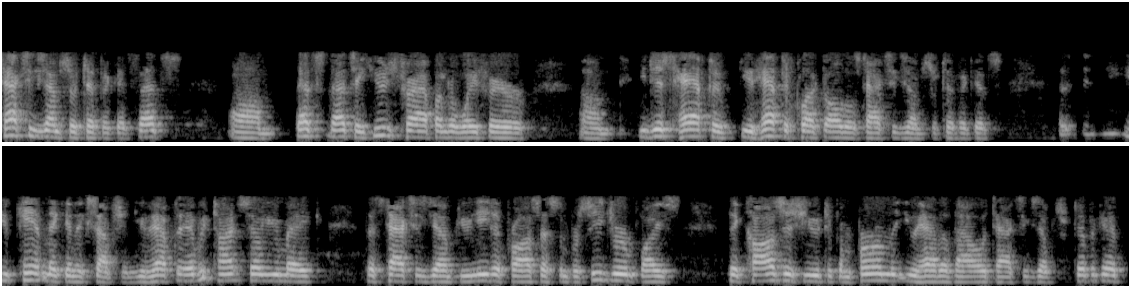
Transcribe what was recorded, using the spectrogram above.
tax exempt certificates. That's um, that's that's a huge trap under Wayfair. Um, you just have to you have to collect all those tax exempt certificates. You can't make an exception. You have to every time sale you make that's tax exempt, you need a process and procedure in place that causes you to confirm that you have a valid tax exempt certificate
